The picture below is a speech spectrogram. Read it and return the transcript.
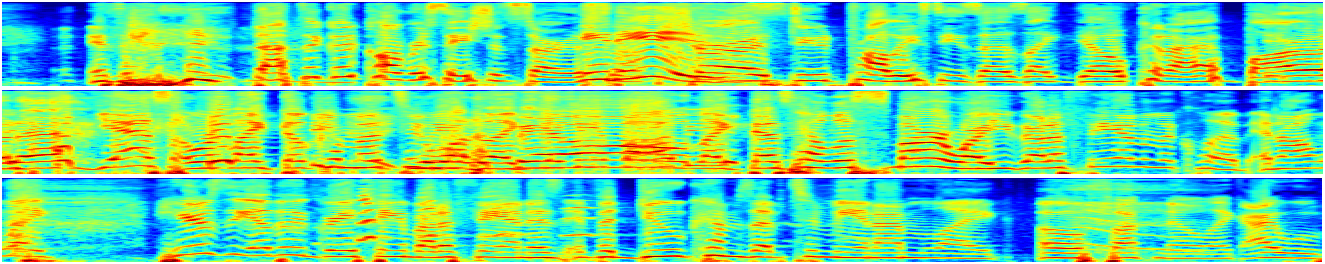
That's a good conversation starter. It so I'm sure a dude probably sees that as like, yo, could I borrow that? Yes, or like they'll come up to You me and want be a like, fan, me, like that's hella smart. Why you got a fan in the club?" And I'll like, here's the other great thing about a fan is if a dude comes up to me and I'm like, "Oh fuck no," like I will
